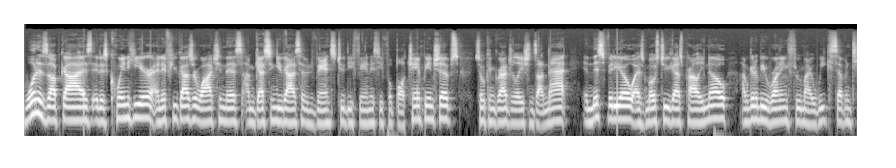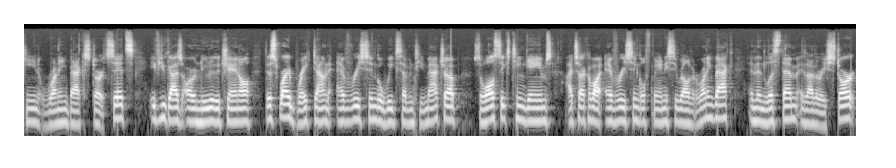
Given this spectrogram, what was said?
What is up, guys? It is Quinn here, and if you guys are watching this, I'm guessing you guys have advanced to the Fantasy Football Championships, so congratulations on that. In this video, as most of you guys probably know, I'm going to be running through my Week 17 running back start sits. If you guys are new to the channel, this is where I break down every single Week 17 matchup, so all 16 games, I talk about every single fantasy relevant running back, and then list them as either a start,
